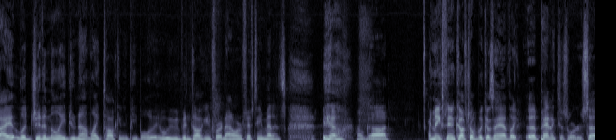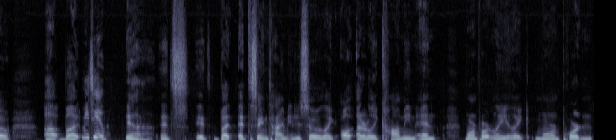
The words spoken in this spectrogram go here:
I legitimately do not like talking to people. We've been talking for an hour and fifteen minutes. You know, Oh God. it makes me uncomfortable because I have like a panic disorder. So, uh, but me too. yeah, it's it, but at the same time, it is so like utterly calming, and more importantly, like more important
